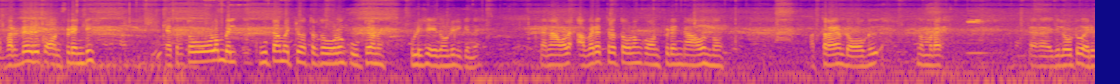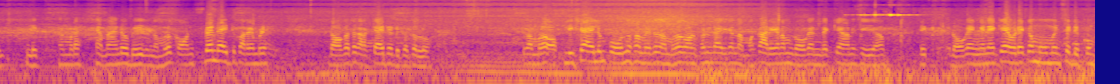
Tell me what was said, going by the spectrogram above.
അവരുടെ ഒരു കോൺഫിഡന്റ് എത്രത്തോളം ബെൽ കൂട്ടാൻ പറ്റുമോ അത്രത്തോളം കൂട്ടുകയാണ് പുള്ളി ചെയ്തുകൊണ്ടിരിക്കുന്നത്. കാരണം അവളെ അവരെത്രത്തോളം കോൺഫിഡന്റ് ആവുന്നോ അത്രയും ഡോഗ് നമ്മുടെ ഇതിലോട്ട് വരും. ലൈക്ക് നമ്മുടെ കമാൻഡ് ഉപയോഗിക്കും. നമ്മൾ കോൺഫിഡന്റ് ആയിട്ട് പറയുമ്പോഴേ ഡോഗത്ത് കറക്റ്റായിട്ട് എടുക്കത്തുള്ളൂ. നമ്മൾ ഓഫ്ലീഷ് ആയാലും പോകുന്ന സമയത്ത് നമ്മൾ കോൺഫിഡന്റ് ആയിരിക്കാം. നമുക്കറിയണം ഡോഗ് എന്തൊക്കെയാണ് ചെയ്യാം. ലൈക്ക് ഡോഗ് എങ്ങനെയൊക്കെ എവിടെയൊക്കെ മൂവ്മെന്റ്സ് എടുക്കും.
